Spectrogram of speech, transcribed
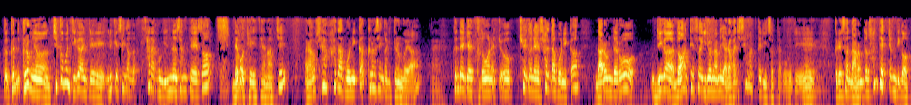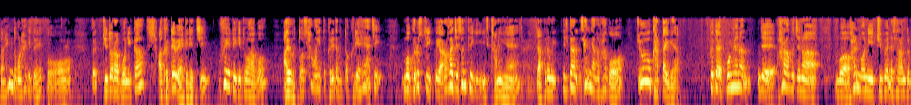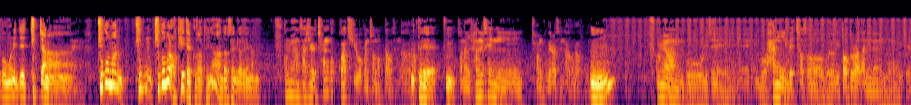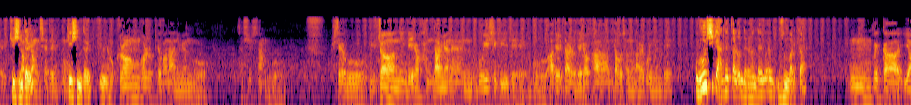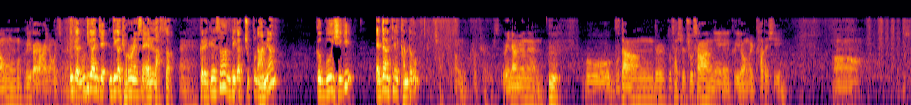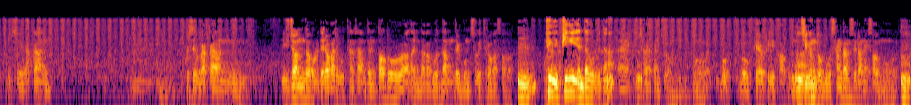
그, 그, 그러면 지금은 네가 이제 이렇게 생각 살아가고 있는 상태에서 내가 어떻게 태어났지? 라고 생각하다 보니까 그런 생각이 드는 거야. 네. 근데 이제 그동안에 쭉 최근에 살다 보니까 나름대로 네가 너한테서 일어나는 여러 가지 생각들이 있었다고 그지 네. 그래서 나름대로 선택적 네가 어떤 행동을 하기도 했고 그 뒤돌아 보니까 아 그때 왜 그랬지 후회되기도 하고 아유 또 상황이 또 그래 되면 또 그래 해야지 뭐 그럴 수도 있고 여러 가지 선택이 가능해 자 그럼 일단 생략을 하고 쭉 갔다 이거야 근데 보면은 이제 할아버지나 뭐 할머니 주변의 사람들 보면 이제 죽잖아 네. 죽으면 죽음 죽음은 어떻게 될 것 같으냐 너 생각에는 죽으면 사실 천국과 지옥은 전 없다고 생각을 하고 그래 음. 저는 현생이 천국이라 생각을 하고 음. 죽으면 뭐 이제 뭐 한이 맺혀서 뭐 여기 떠돌아다니는 뭐 이제 귀신들? 영, 영체들 뭐, 귀신들. 음. 뭐 그런 걸로 되거나 아니면 뭐 사실상 뭐 글쎄요 뭐 유전이 내려간다면은 무의식이 이제 뭐 아들 딸로 내려간다고 저는 알고 있는데. 무의식이 아들 딸로 내려간다? 뭐 무슨 말일까? 음 그러니까 영 그러니까 약간 이런 거 있잖아요. 그러니까 네가 이제 네가 결혼해서 애를 낳았어. 네, 그래 그래서 네가 죽고 나면 그 무의식이 애들한테 간다고 왜냐면은 음. 뭐 무당들도 사실 조상의 그 영을 타듯이 어 글쎄요 약간 음 글쎄요 약간 유전적으로 내려가지 못한 사람들은 떠돌아다니다가 뭐 남들 몸속에 들어가서 음. 빙이 빙이 된다고 그러잖아 예, 그쵸 약간 좀뭐 뭐, 뭐 괴롭히기도 하고 뭐 음. 지금도 뭐 상당 수련해서 뭐 음.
